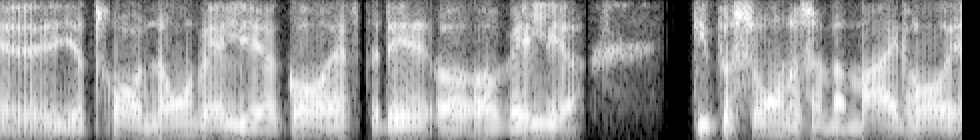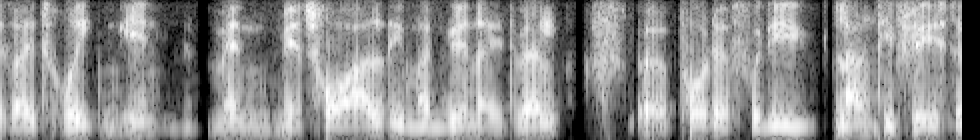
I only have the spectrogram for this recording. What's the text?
Øh, jeg tror, at nogen vælger går efter det og, og vælger de personer, som er meget hårde i retorikken ind, men jeg tror aldrig, man vinder et valg øh, på det, fordi langt de fleste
